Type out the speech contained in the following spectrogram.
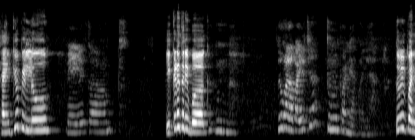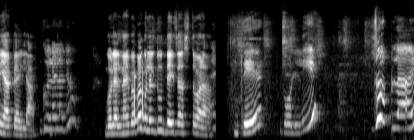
थँक्यू पिल्लू. वेलकम इकडे तरी बघ. तुम्हाला पाहिजे तुम्ही पण या पहिला. तुम्ही पण या प्यायला. गोल्याला देऊ? गोल्याला नाही बाबा गोल्याला दूध द्यायचं असतं बाळा. ते गोडली झोपलाय.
